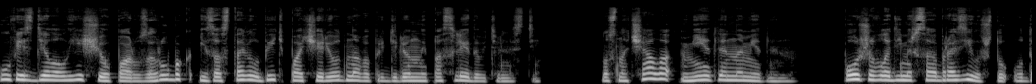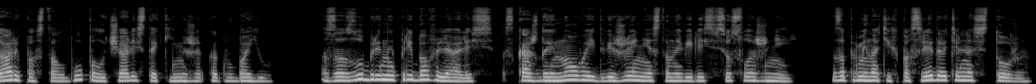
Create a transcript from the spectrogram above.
Уви сделал еще пару зарубок и заставил бить поочередно в определенной последовательности. Но сначала медленно-медленно. Позже Владимир сообразил, что удары по столбу получались такими же, как в бою. Зазубрины прибавлялись, с каждой новой движения становились все сложней. Запоминать их последовательность тоже.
